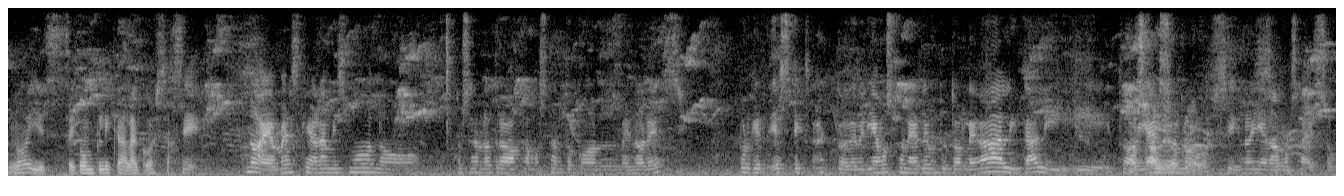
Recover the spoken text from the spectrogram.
¿no? Y se complica la cosa. Sí. No, y además que ahora mismo no, o sea, no trabajamos tanto con menores porque es exacto, deberíamos ponerle un tutor legal y tal, y, y todavía eso no, claro. sí, no llegamos a eso.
